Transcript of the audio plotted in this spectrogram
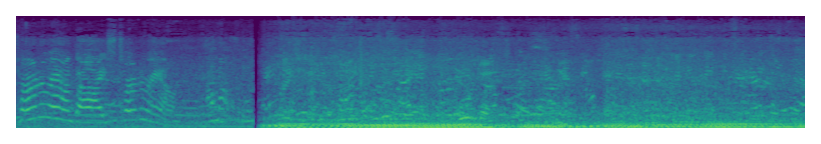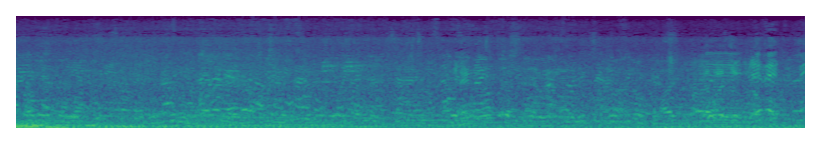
Turn around guys, turn around. Evet. Ve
